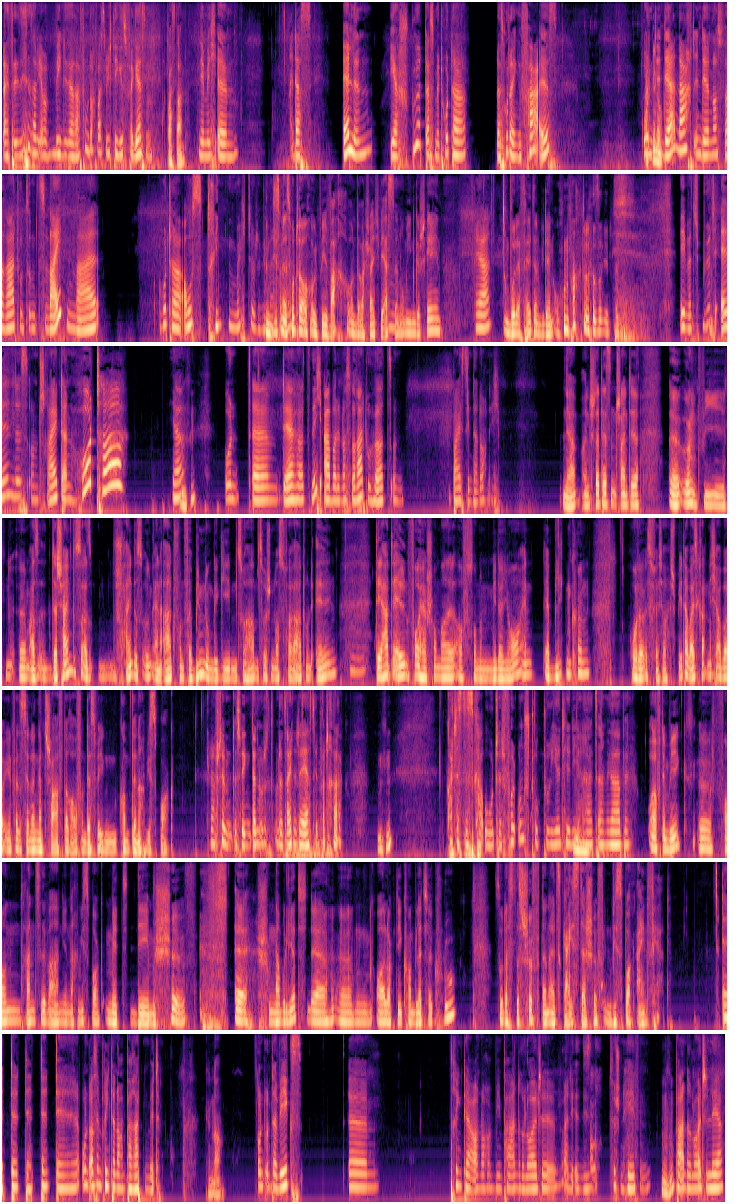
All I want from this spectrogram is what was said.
Also, siehst du, jetzt habe ich aber wegen dieser Raffung doch was Wichtiges vergessen. Was dann? Nämlich, ähm, dass Ellen ja spürt, dass mit Hutter, dass Hutter in Gefahr ist. Ach, Und genau. in der Nacht, in der Nosferatu zum zweiten Mal Hutter austrinken möchte, oder wie diesmal ist. Hutter auch irgendwie wach und wahrscheinlich wäre es dann Mhm. um ihn geschehen. Ja. Obwohl er fällt dann wieder in Ohnmacht oder so. Jedenfalls. Jedenfalls spürt Ellen das und schreit dann Hutter! Ja. Mhm. Und ähm, der hört's nicht, aber der Nosferatu hört's und beißt ihn dann doch nicht. Ja, und stattdessen scheint er äh, irgendwie, ähm, also da scheint es, also scheint es irgendeine Art von Verbindung gegeben zu haben zwischen Nosferatu und Ellen. Der hat Ellen vorher schon mal auf so einem Medaillon erblicken können. Oder ist vielleicht auch später, weiß gerade nicht, aber jedenfalls ist er dann ganz scharf darauf und deswegen kommt er nach Wiesborg. Genau, stimmt. Deswegen, dann unter- unterzeichnet er erst den Vertrag. Mhm. Gott, ist das chaotisch, voll unstrukturiert hier die Ja. Inhaltsangabe. Auf dem Weg äh, von Transsilvanien nach Wiesborg mit dem Schiff äh, schnabuliert der ähm, Orlok die komplette Crew, so dass das Schiff dann als Geisterschiff in Wiesborg einfährt. Da, da, da, da, da. Und außerdem bringt er noch ein paar Ratten mit. Genau. Und unterwegs ähm, trinkt er auch noch irgendwie ein paar andere Leute in diesen Zwischenhäfen, Mhm. ein paar andere Leute leer.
